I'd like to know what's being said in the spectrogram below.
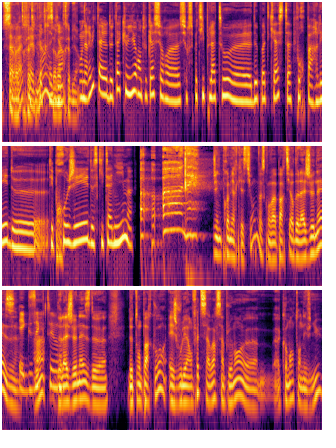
ça va très, bien. Ça va très bien. On est ravis de t'accueillir en tout cas sur, euh, sur ce petit plateau euh, de podcast pour parler de tes projets, de ce qui t'anime. Oh, oh, oh, J'ai une première question parce qu'on va partir de la genèse. Hein, de la genèse de, de ton parcours. Et je voulais en fait savoir simplement euh, comment t'en es venu.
